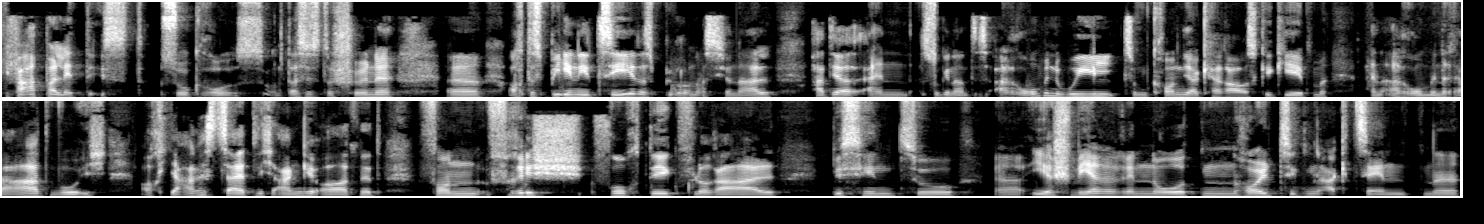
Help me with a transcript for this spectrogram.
die Farbpalette ist so groß und das ist das Schöne. Äh, auch das BNIC, das Bureau National, hat ja ein sogenanntes Aromenwheel zum Cognac herausgegeben, ein Aromenrad, wo ich auch jahreszeitlich angeordnet von frisch, fruchtig, floral bis hin zu äh, eher schwereren Noten, holzigen Akzenten,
